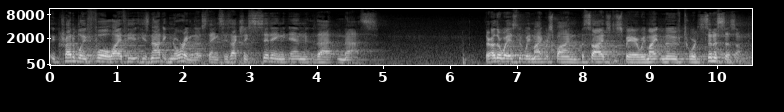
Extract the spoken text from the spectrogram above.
incredibly full life, he, he's not ignoring those things. He's actually sitting in that mess. There are other ways that we might respond besides despair. We might move towards cynicism.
